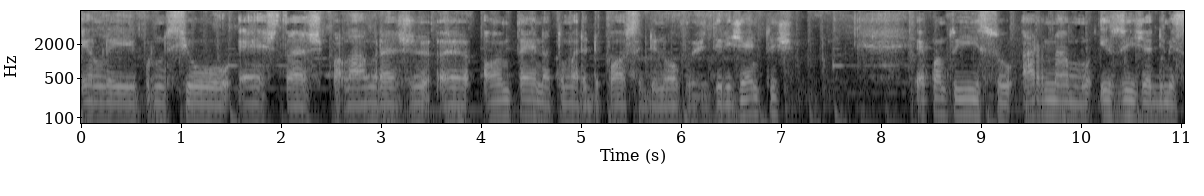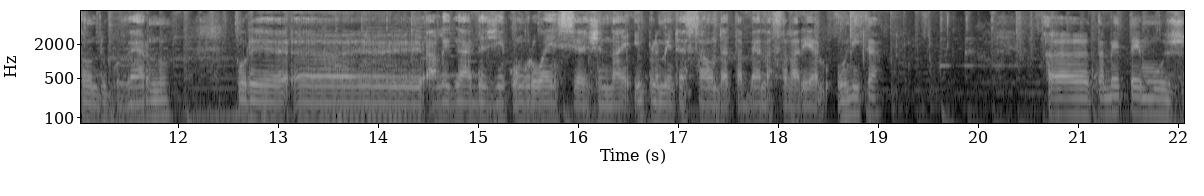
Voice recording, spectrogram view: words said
Ele pronunciou estas palavras uh, ontem na tomada de posse de novos dirigentes. Enquanto isso, a Arnamo exige a demissão do governo por uh, alegadas incongruências na implementação da tabela salarial única. Uh, também temos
